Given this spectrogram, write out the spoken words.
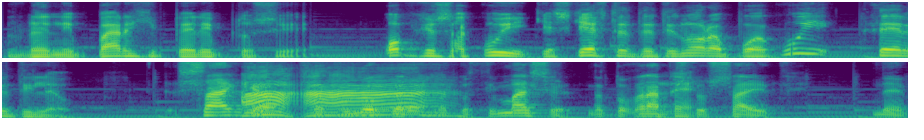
Δεν υπάρχει περίπτωση. Όποιος ακούει και σκέφτεται την ώρα που ακούει, ξέρει τι λέω. Σάγκα, Α, σαπουνόπερα, α, να το θυμάσαι, να το γράψεις Ναι. στο site. Ναι.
